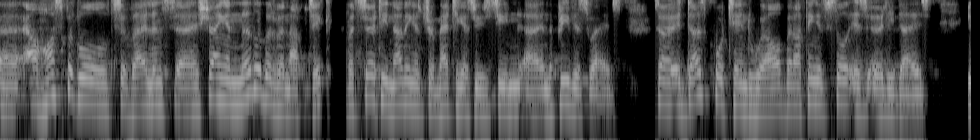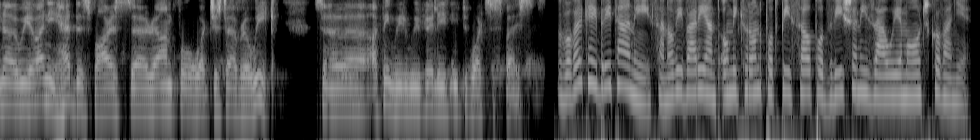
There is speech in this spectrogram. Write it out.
uh, our hospital surveillance uh, is showing a little bit of an uptick, but certainly nothing as dramatic as we've seen uh, in the previous waves. So it does portend well, but I think it still is early days. You know, we have only had this virus around for what, just over a week. So uh, I think we, we really need to watch the space. Vo Veľkej Británii sa nový variant Omikron podpísal pod zvýšený záujem o očkovanie.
